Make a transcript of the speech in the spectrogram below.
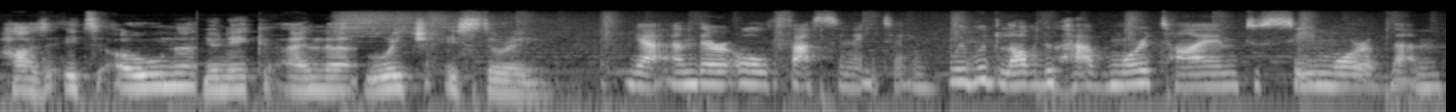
has its own unique and rich history. Yeah, and they're all fascinating. We would love to have more time to see more of them.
